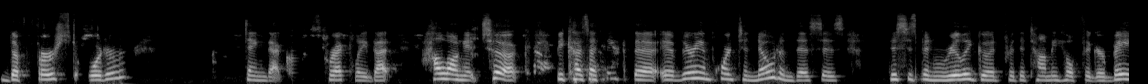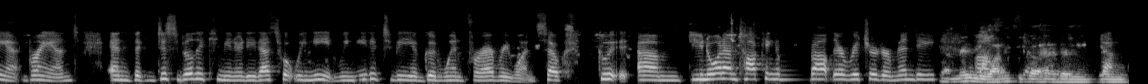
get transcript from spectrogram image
the first order, saying that correctly, but how long it took, because I think the uh, very important to note in this is this has been really good for the Tommy Hilfiger brand and the disability community. That's what we need. We need it to be a good win for everyone. So, um, do you know what I'm talking about there, Richard or Mindy? Yeah, Mindy, um, why don't you so, go ahead and, yeah. and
